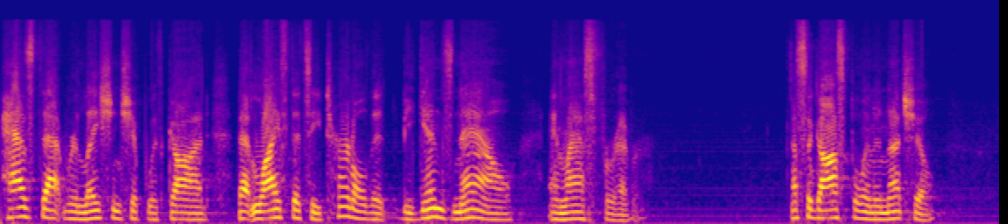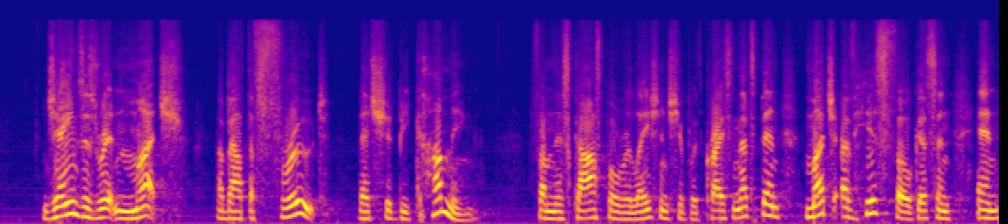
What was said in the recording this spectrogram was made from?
Has that relationship with God, that life that's eternal that begins now and lasts forever. That's the gospel in a nutshell. James has written much about the fruit that should be coming from this gospel relationship with Christ. And that's been much of his focus. And, and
